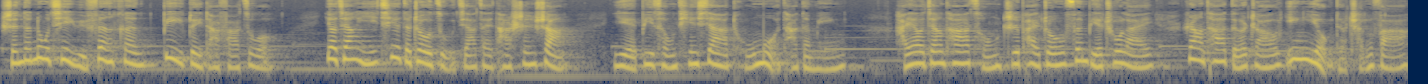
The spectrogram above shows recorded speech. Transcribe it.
神的怒气与愤恨必对他发作，要将一切的咒诅加在他身上，也必从天下涂抹他的名，还要将他从支派中分别出来，让他得着应有的惩罚。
